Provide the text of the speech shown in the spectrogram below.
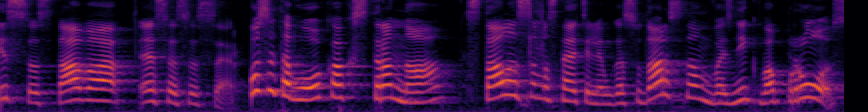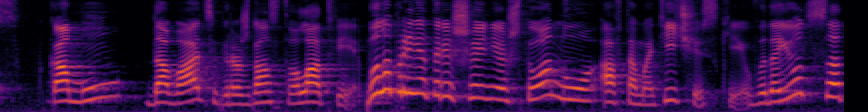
из состава СССР. После того, как страна стала самостоятельным государством, возник вопрос, кому давать гражданство Латвии. Было принято решение, что оно автоматически выдается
